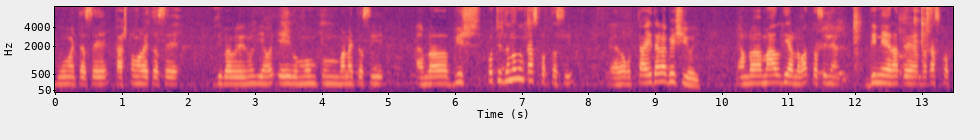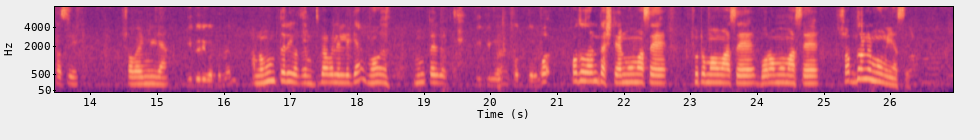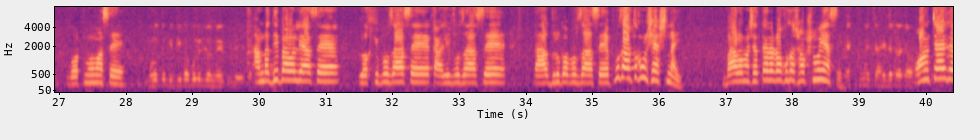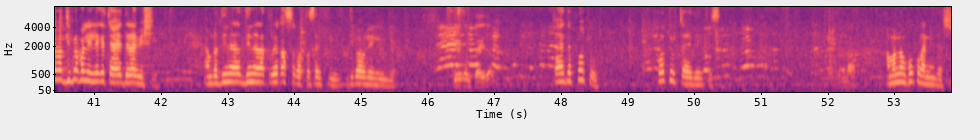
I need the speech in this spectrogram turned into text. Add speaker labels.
Speaker 1: মোম আইতাছে কাস্টমার আইতাছে দীপাবলির এই মোম টুম বানাইতাছি। আমরা বিশ পঁচিশ জনের মতন কাজ করতেছি। চাহিদাটা বেশি হই আমরা মাল দিয়ে আমরা পারতাছি না। দিনে রাতে আমরা কাজ করতেছি সবাই মিলিয়া।
Speaker 2: কি তৈরি করতেছেন?
Speaker 1: আমরা মোম তৈরি করতেছি দীপাবলির লেগে। মো- মোম তৈরি করতেছি
Speaker 2: কত ধরনের?
Speaker 1: স্ট্যান্ড মোম আছে ছোট মোম আছে বড় মোম আছে সব ধরনের মোমই আছে। গট মোম আছে আমরা দীপাবলি আছে লক্ষ্মী পূজা আছে কালী পূজা আছে তার দুর্গা পূজা আছে। পূজার তো কোনো শেষ নাই। বারো মাসে তেরোটা পূজা সবসময় আছে। অনেক চাহিদা দীপাবলি লেগে চাহিদাটা বেশি। আমরা দিনে দিনে রাত্রে কাজ করতেছি আর কি দীপাবলির লেগে।
Speaker 2: চাহিদা?
Speaker 1: প্রচুর। প্রচুর চাহিদা দিতেছে। আমার নাম ফকুরানি দাস।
